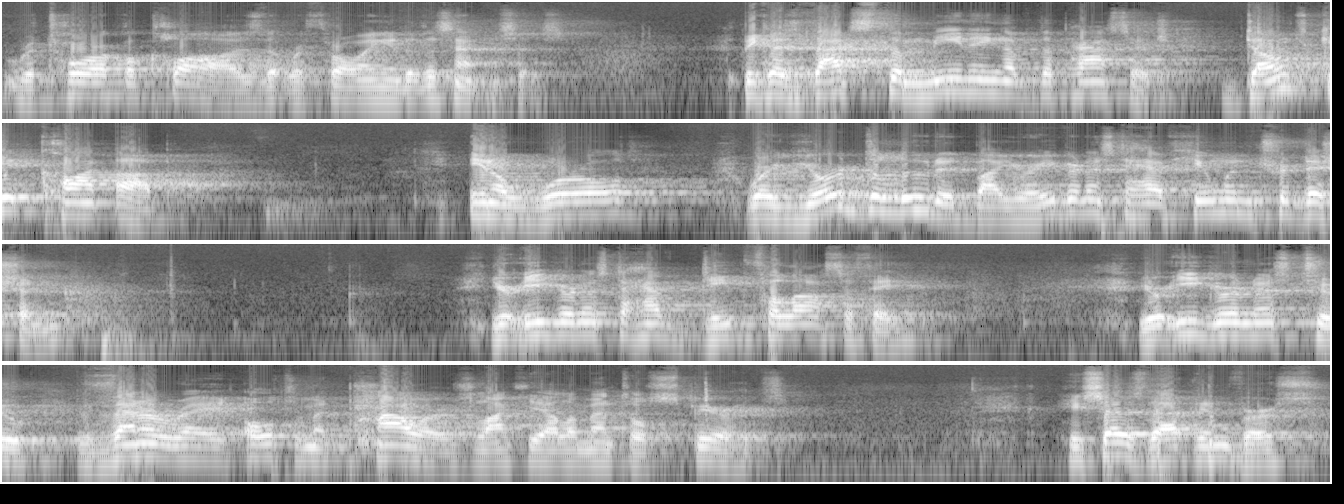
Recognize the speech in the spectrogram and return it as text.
rhetorical clause that we're throwing into the sentences. Because that's the meaning of the passage. Don't get caught up in a world where you're deluded by your eagerness to have human tradition, your eagerness to have deep philosophy your eagerness to venerate ultimate powers like the elemental spirits. He says that in verse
